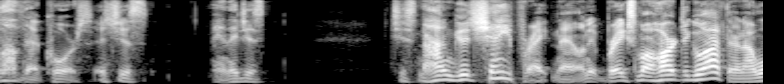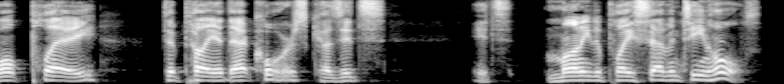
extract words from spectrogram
Love that course. It's just, man, they just, just not in good shape right now. And it breaks my heart to go out there. And I won't play to play at that course because it's, it's money to play 17 holes.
